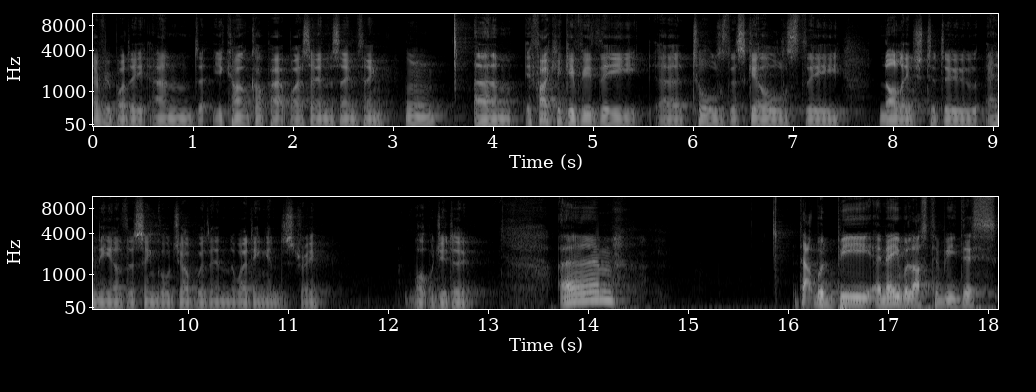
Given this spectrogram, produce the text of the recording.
everybody, and you can't cop out by saying the same thing. Mm. Um, if I could give you the uh, tools, the skills, the knowledge to do any other single job within the wedding industry, what would you do? Um, that would be enable us to be this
